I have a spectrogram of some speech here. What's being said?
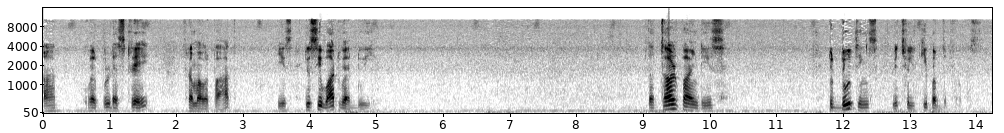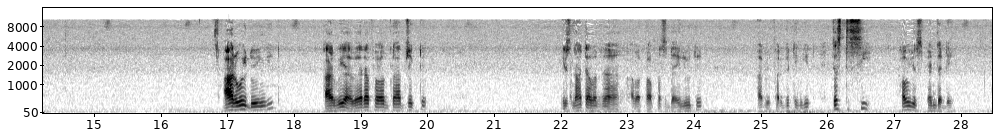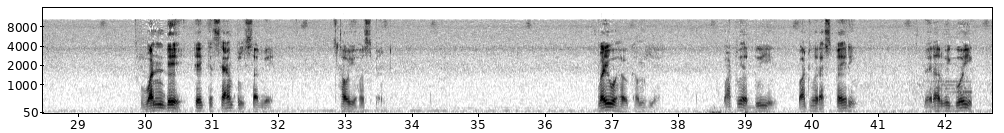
or we are pulled astray from our path is to see what we are doing. The third point is to do things which will keep up the focus. Are we doing it? Are we aware of our objective? Is not our uh, our purpose diluted? Are we forgetting it? Just see how you spend the day. One day, take a sample survey how you have spent. Why you have come here? What we are doing? What we are aspiring? Where are we going?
